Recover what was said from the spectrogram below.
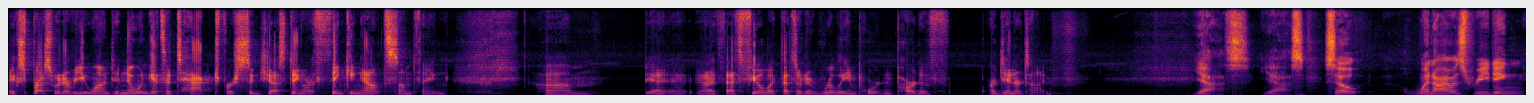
express whatever you want and no one gets attacked for suggesting or thinking out something um, I, I feel like that's a really important part of our dinner time yes yes so when i was reading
